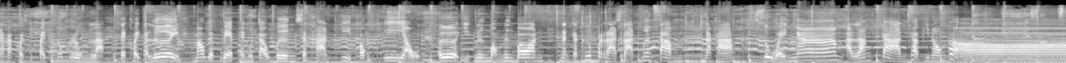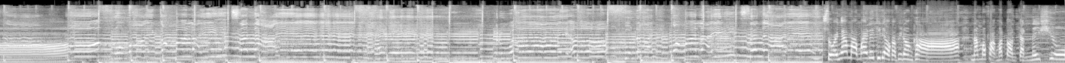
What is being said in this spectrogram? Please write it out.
นะคะข่อยสิไปพนมรุ้งล่ะแต่ข่อยก็เลย มาแวบๆให้มูเต่าเบิงสถานที่ท่องเที่ยว เออ อีกหนึ่งหม่องหนึ่งบอลนั่นก็คือปราสาทเมืองตำนะคะ สวยงามอลังการค่ะพี่น้องค่ะกลัวไอ้ก็มาสวยก็มาไหลสะดายสวยงามมากไม่ได้ทีเดียวค่ะพี่น้องค่ะนำมาฝากมาตอนกันในช่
